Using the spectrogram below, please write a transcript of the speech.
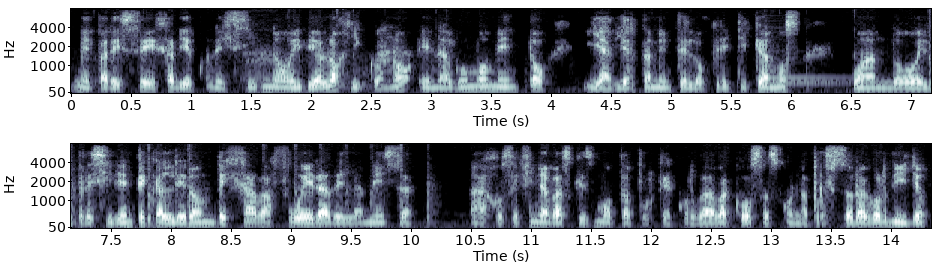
me parece, Javier, con el signo ideológico, ¿no? En algún momento, y abiertamente lo criticamos, cuando el presidente Calderón dejaba fuera de la mesa a Josefina Vázquez Mota porque acordaba cosas con la profesora Gordillo,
